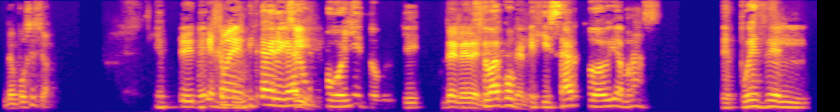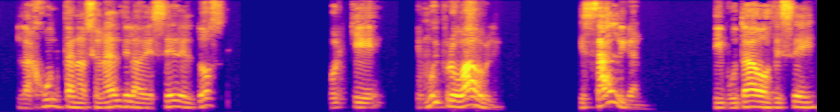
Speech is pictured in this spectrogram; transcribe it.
de oposición. déjame agregar un poquito, se va a complejizar todavía más después de la Junta Nacional de la DC del 12, porque es muy probable que salgan diputados DC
